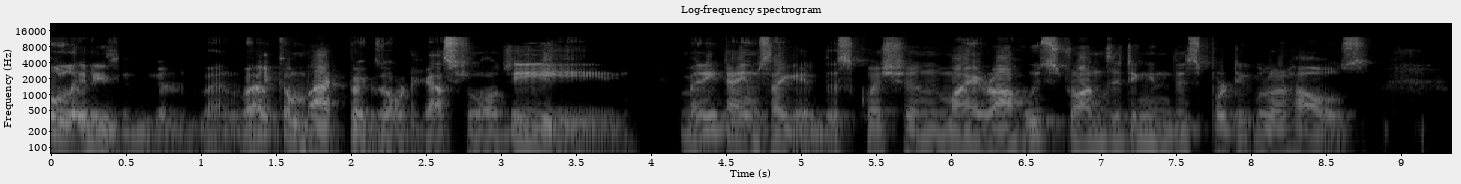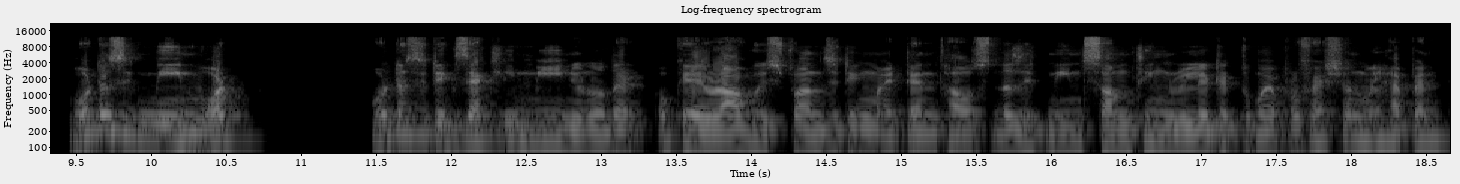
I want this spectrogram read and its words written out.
ladies and gentlemen. Welcome back to Exotic Astrology. Many times I get this question My Rahu is transiting in this particular house. What does it mean? What what does it exactly mean? You know, that okay, Rahu is transiting my 10th house. Does it mean something related to my profession will happen?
